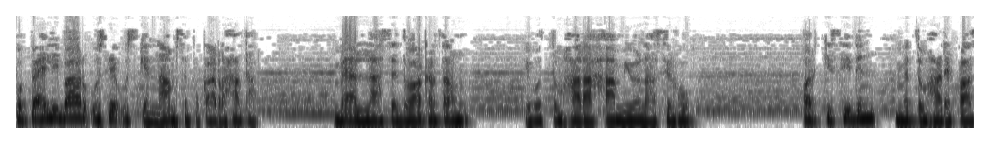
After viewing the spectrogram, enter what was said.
وہ پہلی بار اسے اس کے نام سے پکار رہا تھا۔ میں اللہ سے دعا کرتا ہوں کہ وہ تمہارا حامی و ناصر ہو۔ اور کسی دن میں تمہارے پاس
